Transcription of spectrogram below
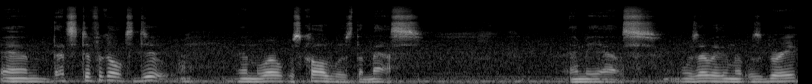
And that's difficult to do. And what it was called was the mess. M E S. It was everything that was great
